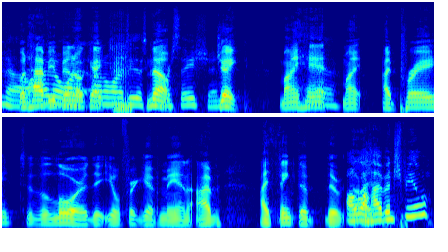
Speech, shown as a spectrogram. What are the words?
No, but have I you don't been wanna- okay? I don't wanna do this no, conversation. Jake. My hand, Yeah. my. I pray to the Lord that you'll forgive me, and I've. I think the the. Allah I- Heibenspiel?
